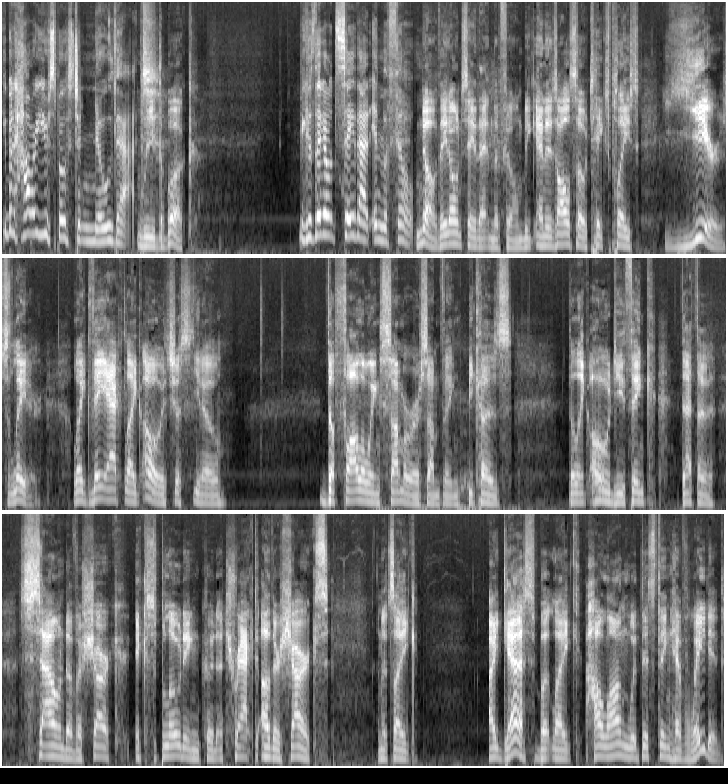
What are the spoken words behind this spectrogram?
Yeah, but how are you supposed to know that? Read the book. Because they don't say that in the film. No, they don't say that in the film, and it also takes place years later. Like they act like, oh, it's just you know, the following summer or something, because they're like, oh, do you think that the sound of a shark exploding could attract other sharks? And it's like, I guess, but like, how long would this thing have waited?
